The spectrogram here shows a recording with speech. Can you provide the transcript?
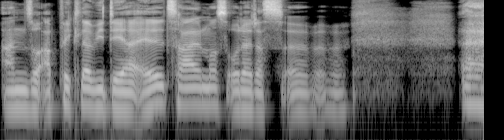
an so Abwickler wie DHL zahlen muss oder dass äh, äh,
